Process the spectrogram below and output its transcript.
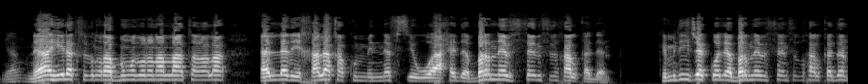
Düşünýäňmi? Nähilek siziň Rabbyňyz bolan Allah Tagala, Ellezî halakakum min nefsin wahide, bir nebsden sizi halk eden. Kimi diýjek bolýar, bir nebsden sizi halk eden?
